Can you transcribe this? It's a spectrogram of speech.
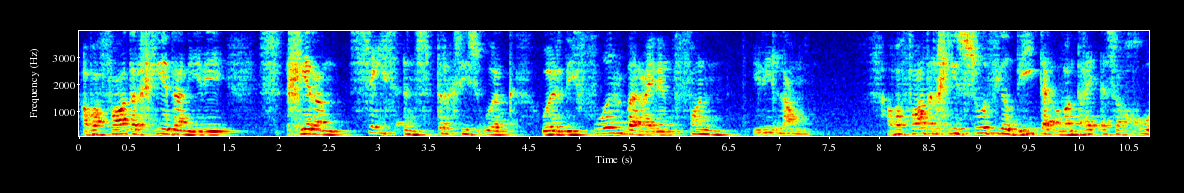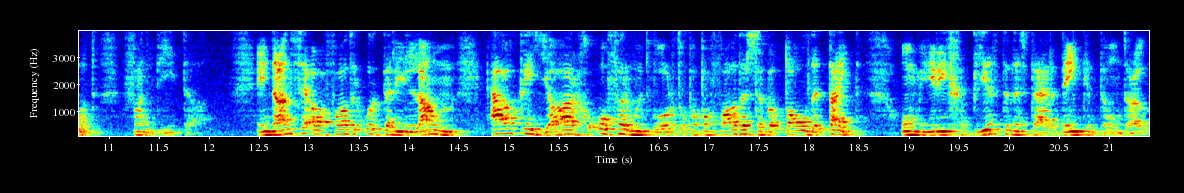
Abba Vader gee dan hierdie gee dan ses instruksies ook oor die voorbereiding van hierdie lam. Abba Vader gee soveel detail want hy is 'n God van detail. En dan sê Abba Vader ook dat die lam elke jaar geoffer moet word op Abba Vader se bepaalde tyd om hierdie gebeurtenis te herdenk en te onthou.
